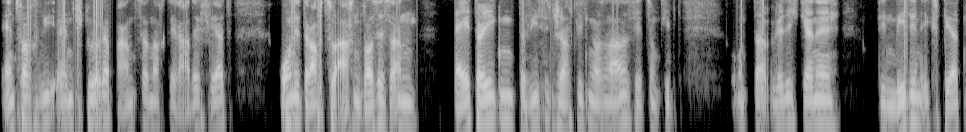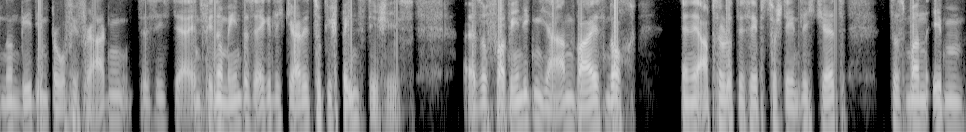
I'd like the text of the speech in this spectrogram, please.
einfach wie ein sturer Panzer nach gerade fährt, ohne darauf zu achten, was es an Beiträgen der wissenschaftlichen Auseinandersetzung gibt. Und da würde ich gerne den Medienexperten und Medienprofi fragen, das ist ja ein Phänomen, das eigentlich geradezu gespenstisch ist. Also vor wenigen Jahren war es noch eine absolute Selbstverständlichkeit, dass man eben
